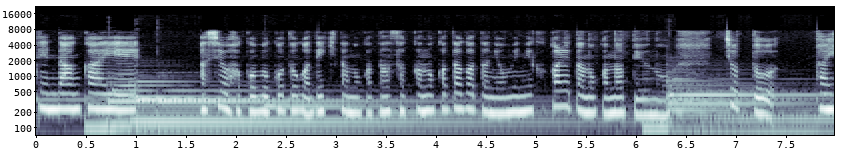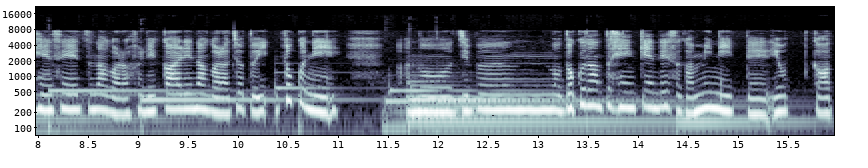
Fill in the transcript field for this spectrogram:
展覧会へ足を運ぶことができたのかな、作家の方々にお目にかかれたのかなっていうのを、ちょっと大変僭越ながら振り返りながら、ちょっと特に、あの、自分の独断と偏見ですが、見に行ってよかっ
